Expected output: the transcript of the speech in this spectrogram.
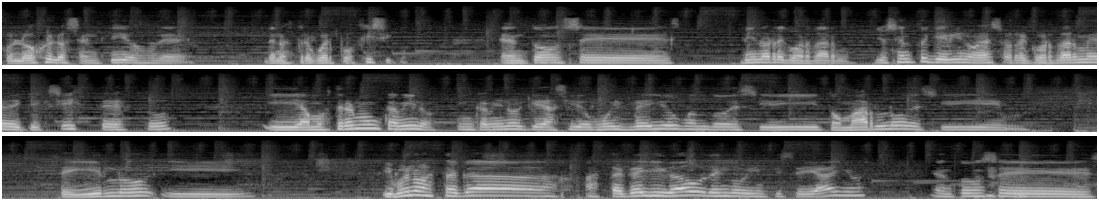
con los ojos y los sentidos de, de nuestro cuerpo físico. Entonces vino a recordarme. Yo siento que vino a eso, recordarme de que existe esto y a mostrarme un camino, un camino que ha sido muy bello cuando decidí tomarlo, decidí seguirlo y, y bueno, hasta acá, hasta acá he llegado, tengo 26 años, entonces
